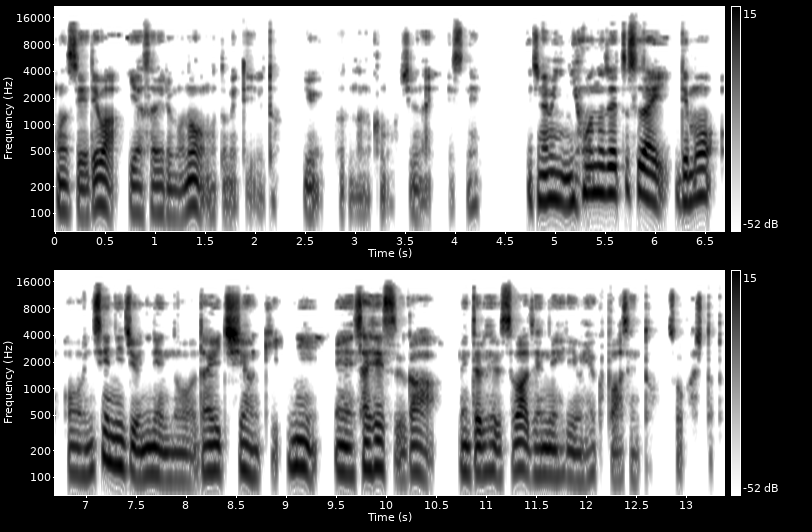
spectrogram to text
音声では癒されるものを求めているということなのかもしれないですね。ちなみに日本の Z 世代でも2022年の第一四半期に再生数がメンタルヘルスは前年比で400%増加したと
